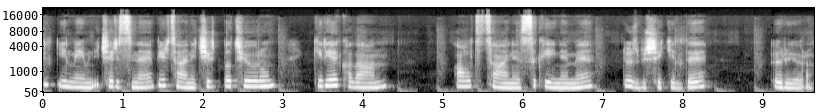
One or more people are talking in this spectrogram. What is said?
ilk ilmeğimin içerisine bir tane çift batıyorum. Geriye kalan 6 tane sık iğnemi düz bir şekilde örüyorum.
